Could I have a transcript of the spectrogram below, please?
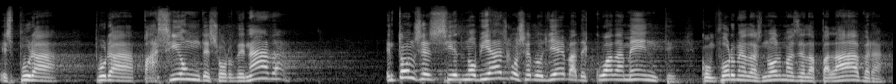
es pura, pura pasión desordenada. Entonces, si el noviazgo se lo lleva adecuadamente, conforme a las normas de la palabra,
